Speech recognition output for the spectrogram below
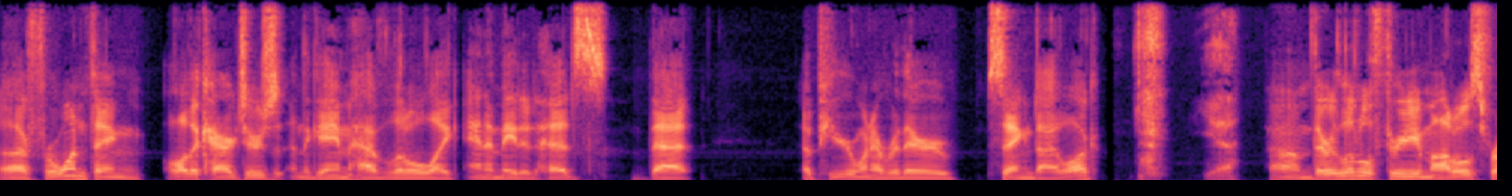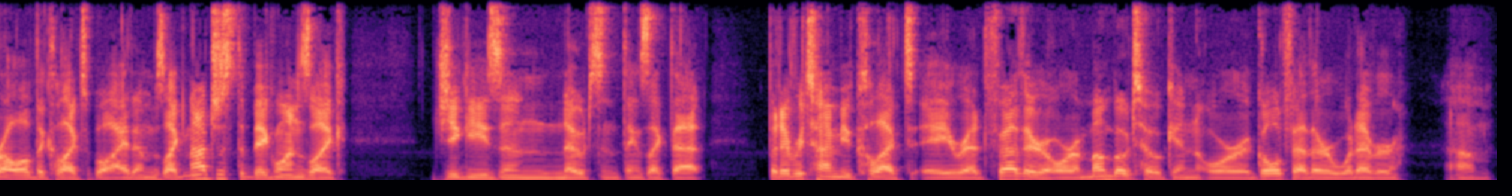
Uh, for one thing, all the characters in the game have little like animated heads that appear whenever they're saying dialogue. Yeah. Um, there are little 3D models for all of the collectible items, like not just the big ones like jiggies and notes and things like that, but every time you collect a red feather or a mumbo token or a gold feather or whatever, um,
